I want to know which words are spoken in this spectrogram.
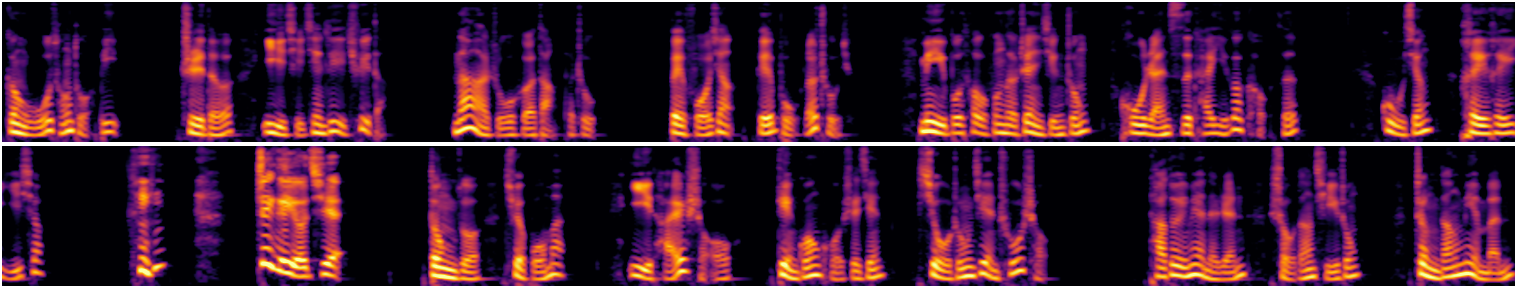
更无从躲避，只得一起尽力去挡。那如何挡得住？被佛像给补了出去。密不透风的阵型中，忽然撕开一个口子。故乡嘿嘿一笑：“嘿嘿，这个有趣。”动作却不慢，一抬手，电光火石间，袖中剑出手。他对面的人首当其冲，正当面门，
